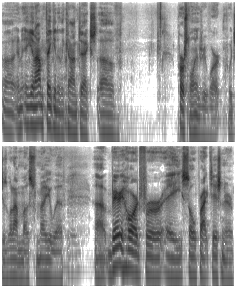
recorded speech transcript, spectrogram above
Uh, and again, I'm thinking in the context of personal injury work, which is what I'm most familiar with. Uh, very hard for a sole practitioner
